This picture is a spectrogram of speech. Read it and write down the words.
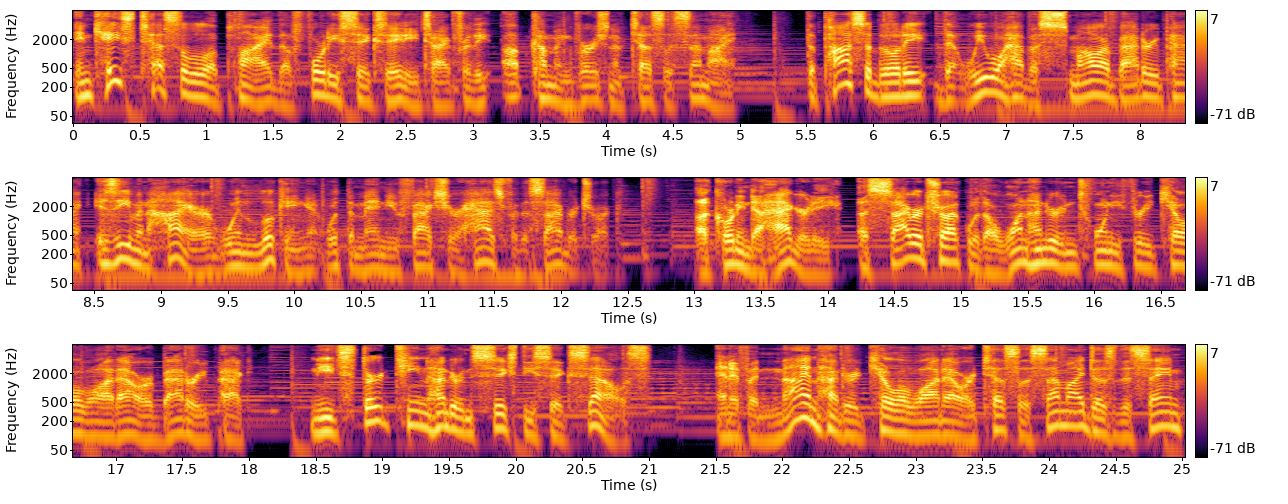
In case Tesla will apply the 4680 type for the upcoming version of Tesla Semi, the possibility that we will have a smaller battery pack is even higher when looking at what the manufacturer has for the Cybertruck. According to Hagerty, a Cybertruck with a 123 kilowatt hour battery pack needs 1,366 cells, and if a 900 kilowatt hour Tesla Semi does the same,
